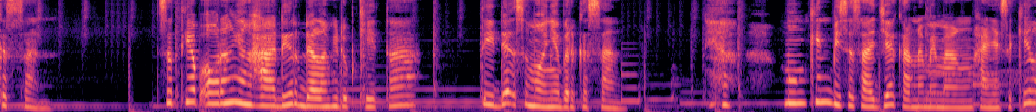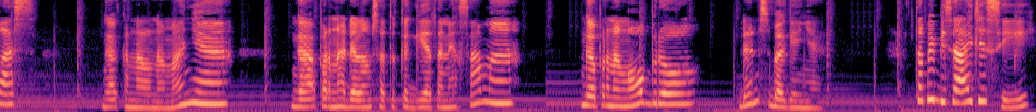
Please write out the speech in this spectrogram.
Kesan Setiap orang yang hadir dalam hidup kita tidak semuanya berkesan. Ya, mungkin bisa saja karena memang hanya sekilas, nggak kenal namanya, nggak pernah dalam satu kegiatan yang sama, nggak pernah ngobrol, dan sebagainya. Tapi bisa aja sih,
